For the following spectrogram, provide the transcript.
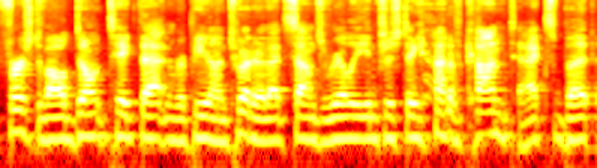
first of all, don't take that and repeat on Twitter. That sounds really interesting out of context. But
